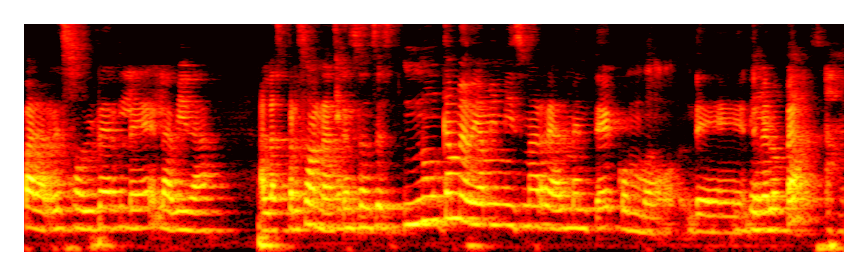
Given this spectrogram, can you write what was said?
para resolverle la vida a las personas. Entonces, nunca me vi a mí misma realmente como de, developer. Ajá.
